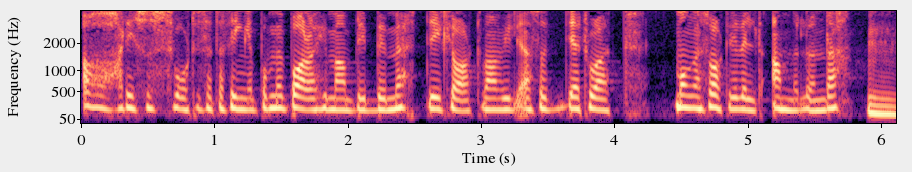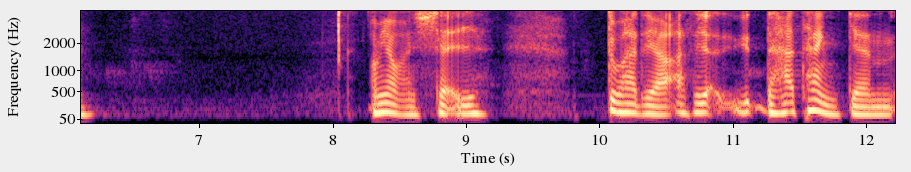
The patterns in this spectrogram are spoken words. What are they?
åh, det är så svårt att sätta fingret på, men bara hur man blir bemött, det är klart. Man vill, alltså, jag tror att många saker är väldigt annorlunda. Om jag var en tjej, då hade jag, alltså jag, den här tanken,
